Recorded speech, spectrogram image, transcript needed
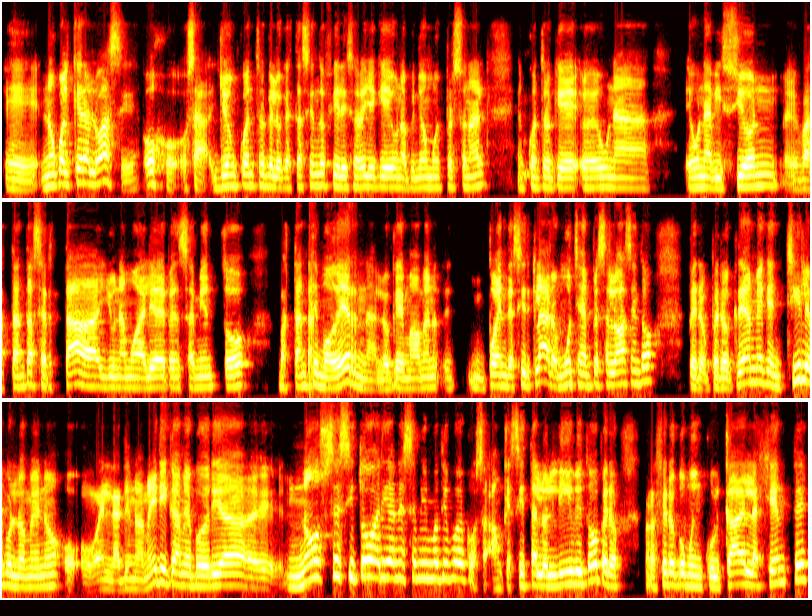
eh, no cualquiera lo hace, ojo, o sea, yo encuentro que lo que está haciendo Fidelizador, y aquí es una opinión muy personal, encuentro que es una, es una visión eh, bastante acertada y una modalidad de pensamiento bastante moderna, lo que más o menos eh, pueden decir, claro, muchas empresas lo hacen todo, pero, pero créanme que en Chile por lo menos, o, en Latinoamérica me podría, eh, no sé si todos harían ese mismo tipo de cosas, aunque sí están los libros y todo, pero me refiero como inculcada en la gente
